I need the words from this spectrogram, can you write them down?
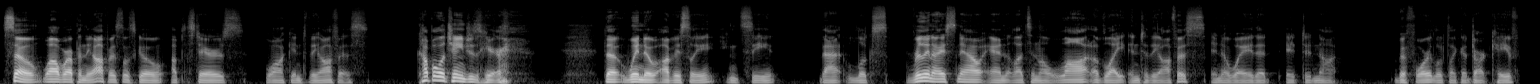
so while we're up in the office, let's go up the stairs, walk into the office. Couple of changes here. the window, obviously, you can see that looks really nice now and it lets in a lot of light into the office in a way that it did not before. It looked like a dark cave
